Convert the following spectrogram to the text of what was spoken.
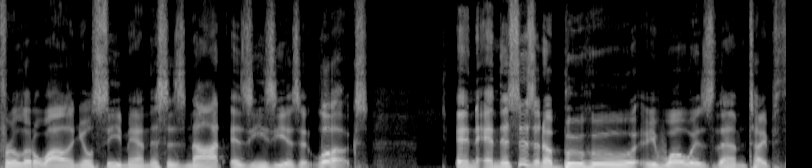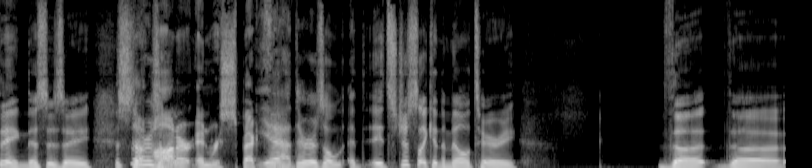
for a little while and you'll see, man, this is not as easy as it looks. And and this isn't a boohoo woe is them type thing. This is a this is an there's a- honor and respect. yeah, thing. there is a. It's just like in the military. The the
